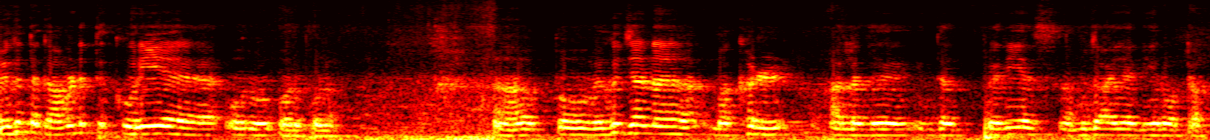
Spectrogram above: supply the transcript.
மிகுந்த கவனத்துக்குரிய ஒரு ஒரு புலம். இப்போ வெகுஜன மக்கள் அல்லது இந்த பெரிய சமுதாய நீரோட்டம்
